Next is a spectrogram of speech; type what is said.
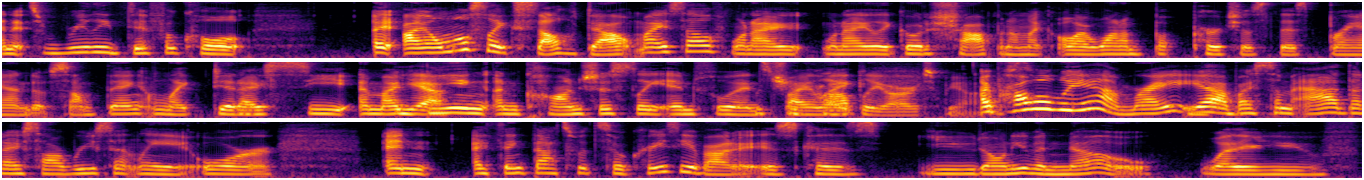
and it's really difficult I, I almost like self-doubt myself when i when i like go to shop and i'm like oh i want to b- purchase this brand of something i'm like did i mm. see am i Yeah. being unconsciously influenced by like probably are to be honest. I probably am, right? Mm. Yeah, by some ad that I saw recently or and I think that's what's so crazy about it is cuz you don't even know whether you've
